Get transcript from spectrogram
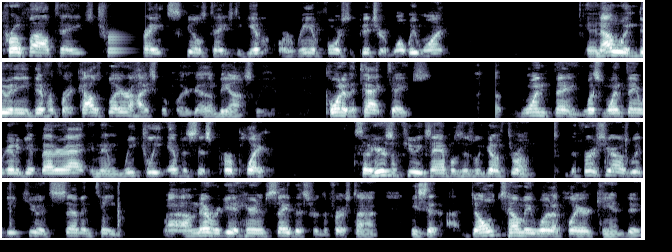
Profile tapes, traits, skills tapes to give or reinforce a picture of what we want. And I wouldn't do it any different for a college player or a high school player, guys. I'm be honest with you. Point of attack tapes. Uh, one thing. What's one thing we're going to get better at? And then weekly emphasis per player. So here's a few examples as we go through them. The first year I was with DQ in 17, I'll never get hearing him say this for the first time. He said, "Don't tell me what a player can't do,"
